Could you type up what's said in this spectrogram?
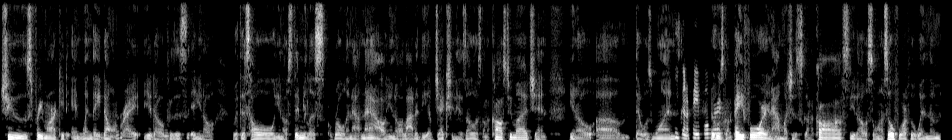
choose free market and when they don't, mm-hmm. right? You know, because mm-hmm. it's you know with this whole you know stimulus rolling out now, you know, a lot of the objection is, oh, it's going to cost too much, and you know, um, there was one who's going to pay for who's going to pay for it, and how much is going to cost, you know, so on and so forth. But when them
